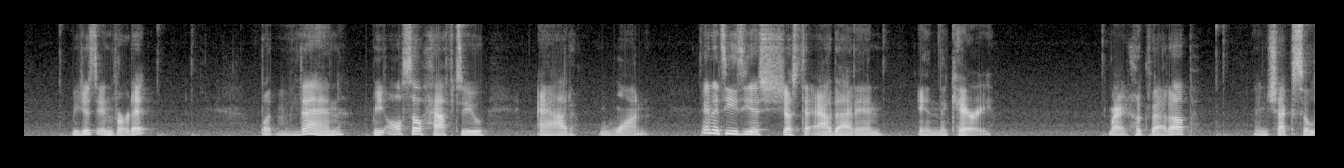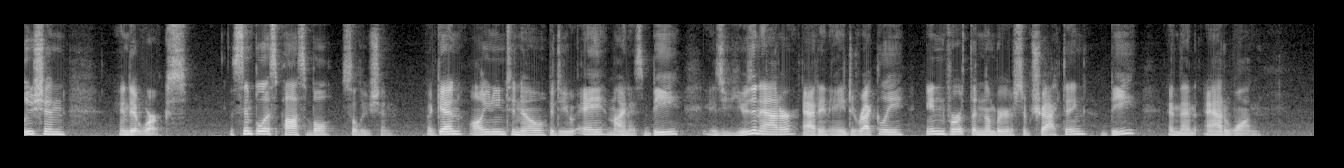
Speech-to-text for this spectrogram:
We just invert it, but then we also have to add one. And it's easiest just to add that in in the carry. Right, hook that up and check solution, and it works. the simplest possible solution. Again, all you need to know to do a minus b is you use an adder, add in a directly, invert the number you're subtracting, b, and then add 1.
